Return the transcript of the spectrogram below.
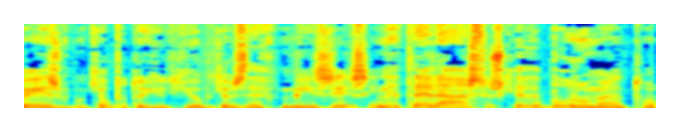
Facebook και από το YouTube και από τις διαφημίσεις είναι τεράστιος και δεν μπορούμε να, το,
